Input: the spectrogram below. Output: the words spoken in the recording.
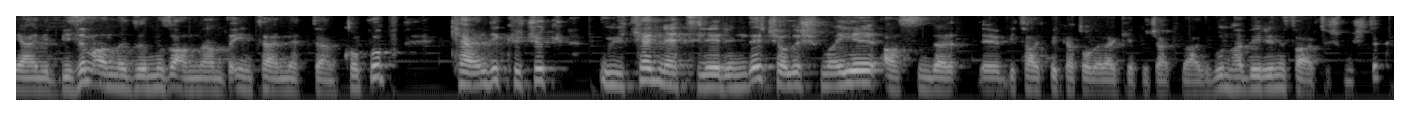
yani bizim anladığımız anlamda internetten kopup kendi küçük ülke netlerinde çalışmayı aslında e, bir tatbikat olarak yapacaklardı. Bunun haberini tartışmıştık.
